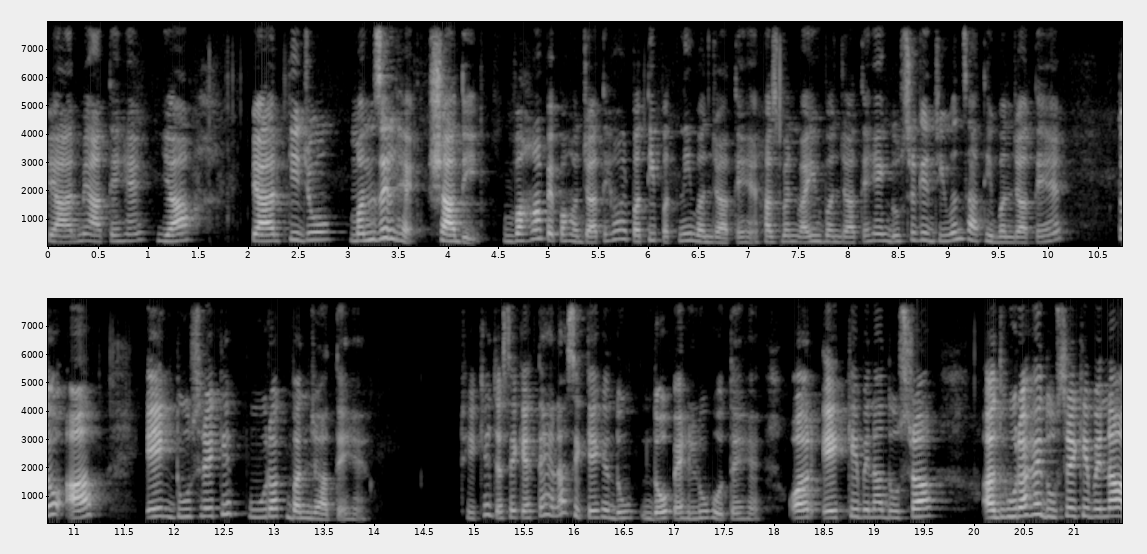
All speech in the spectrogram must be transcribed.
प्यार में आते हैं या प्यार की जो मंजिल है, शादी, वहाँ पे पहुँच जाते हैं और पति पत्नी बन जाते हैं हस्बैंड वाइफ बन जाते हैं, एक दूसरे के जीवन साथी बन जाते हैं तो आप एक दूसरे के पूरक बन जाते हैं। ठीक है? जैसे कहते हैं ना, सिक्के के दो दो पहलू होते हैं और एक के बिना दूसरा अधूरा है दूसरे के बिना।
